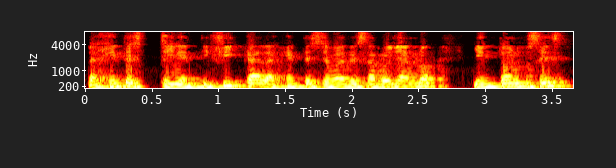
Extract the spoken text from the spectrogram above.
La gente se identifica, la gente se va desarrollando y entonces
